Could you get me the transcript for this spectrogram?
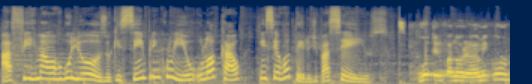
afirma orgulhoso que sempre incluiu o local em seu roteiro de passeios. O roteiro panorâmico,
